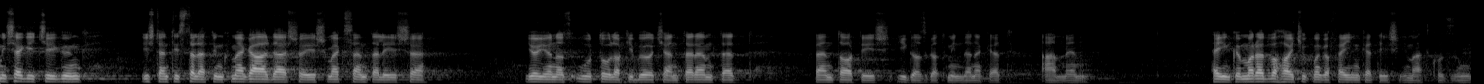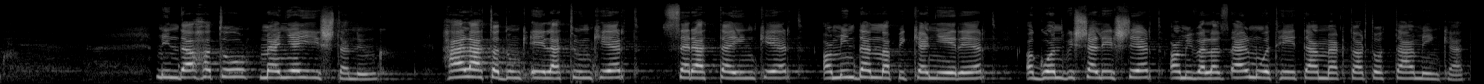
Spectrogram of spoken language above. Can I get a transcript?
segítségünk, Isten tiszteletünk megáldása és megszentelése jöjjön az Úrtól, aki bölcsen teremtett, fenntart és igazgat mindeneket. Amen. Helyünkön maradva hajtsuk meg a fejünket és imádkozzunk. Mindenható, mennyei Istenünk! Hálát adunk életünkért, szeretteinkért, a mindennapi kenyérért, a gondviselésért, amivel az elmúlt héten megtartottál minket.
